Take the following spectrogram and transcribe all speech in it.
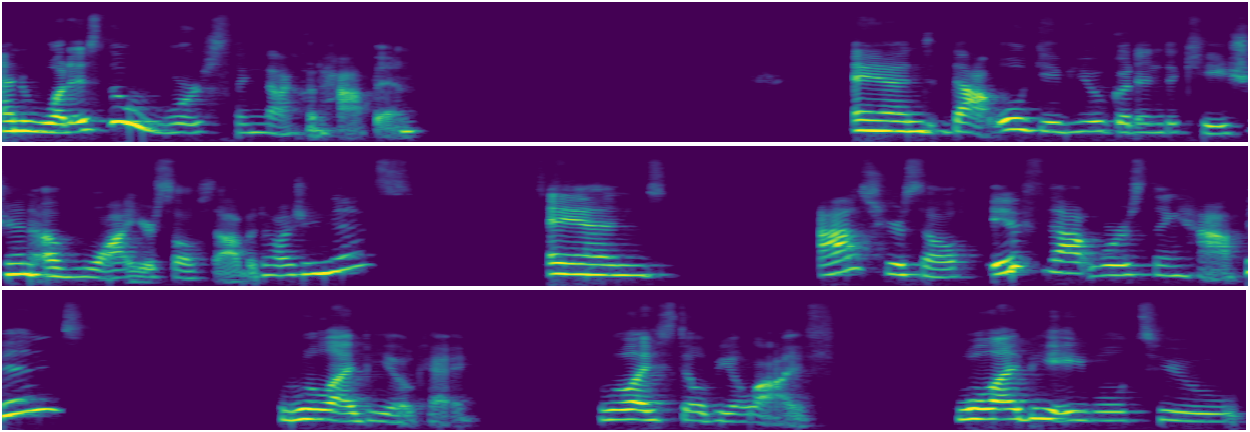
And what is the worst thing that could happen? And that will give you a good indication of why you're self sabotaging this. And ask yourself if that worst thing happened, will I be okay? Will I still be alive? Will I be able to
